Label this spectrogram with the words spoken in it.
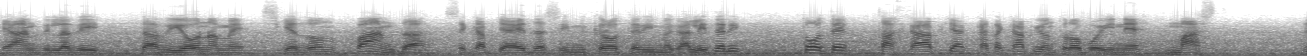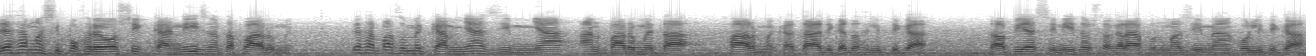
εάν δηλαδή τα βιώναμε σχεδόν πάντα σε κάποια ένταση μικρότερη ή μεγαλύτερη, τότε τα χάπια κατά κάποιον τρόπο είναι must. Δεν θα μας υποχρεώσει κανείς να τα πάρουμε. Δεν θα πάθουμε καμιά ζημιά αν πάρουμε τα φάρμακα, τα αντικαταθλιπτικά, τα οποία συνήθως τα γράφουν μαζί με αγχολητικά.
